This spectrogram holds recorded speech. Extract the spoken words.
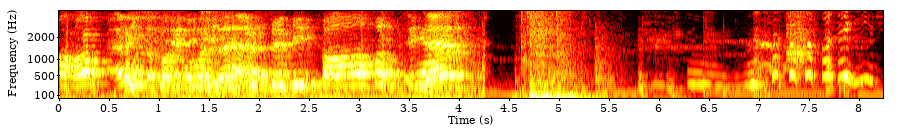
what the fuck was that? Did he fall? Is he dead? He's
